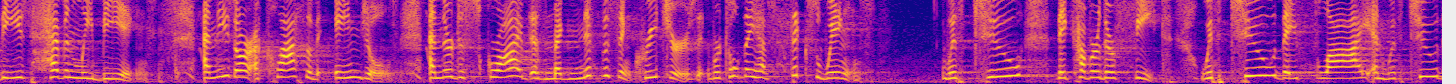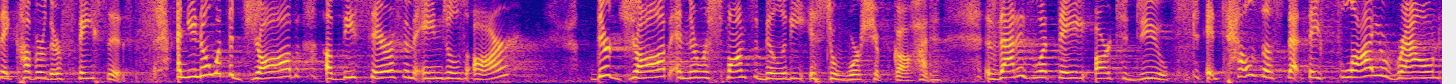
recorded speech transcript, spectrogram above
these heavenly beings. And these are a class of angels, and they're described as magnificent creatures. We're told they have six wings. With two, they cover their feet. With two, they fly. And with two, they cover their faces. And you know what the job of these seraphim angels are? Their job and their responsibility is to worship God. That is what they are to do. It tells us that they fly around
